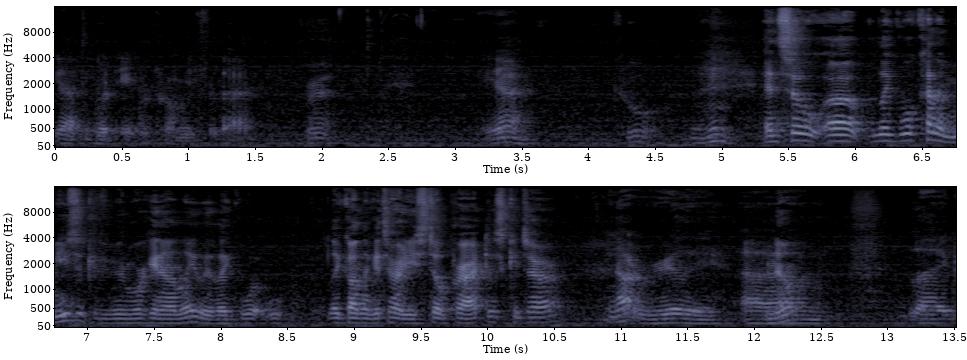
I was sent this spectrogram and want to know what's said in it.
yeah I think about Abercrombie for that. Right. Yeah. Cool. hmm And so, uh, like, what kind of music have you been working on lately? Like, what, like on the guitar? Do you still practice guitar? Not really. Um, No? Like,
